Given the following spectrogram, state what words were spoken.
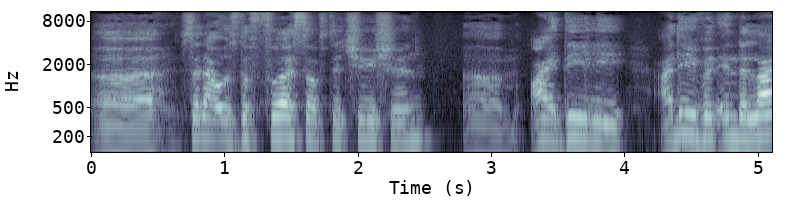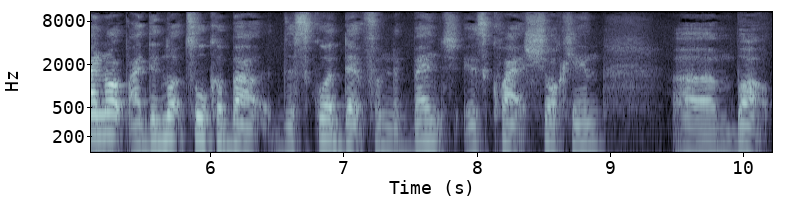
Uh, so that was the first substitution. Um, ideally, I didn't even in the lineup. I did not talk about the squad depth from the bench. It's quite shocking. Um, but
